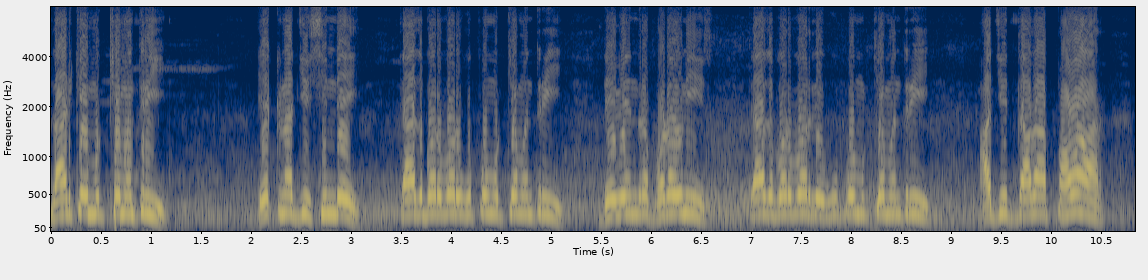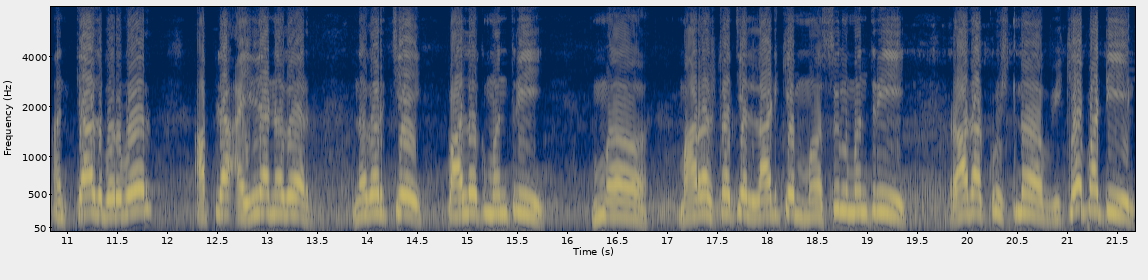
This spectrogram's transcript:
लाडके मुख्यमंत्री एकनाथजी शिंदे त्याचबरोबर उपमुख्यमंत्री देवेंद्र फडणवीस त्याचबरोबर उपमुख्यमंत्री अजितदादा पवार आणि त्याचबरोबर आपल्या अहिल्यानगर नगरचे पालकमंत्री म महाराष्ट्राचे लाडके महसूल मंत्री राधाकृष्ण विखे पाटील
